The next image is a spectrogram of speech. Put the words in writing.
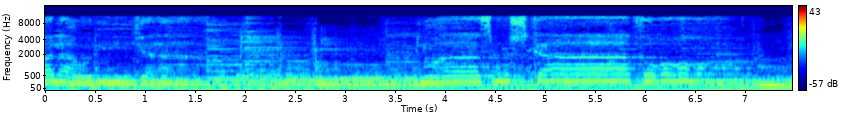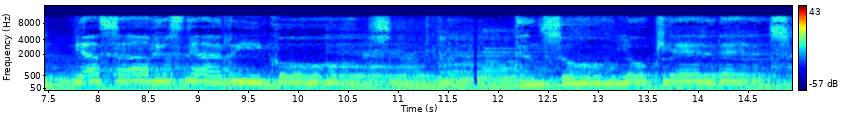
a la orilla, no has buscado ni a sabios ni a ricos, tan solo quieres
